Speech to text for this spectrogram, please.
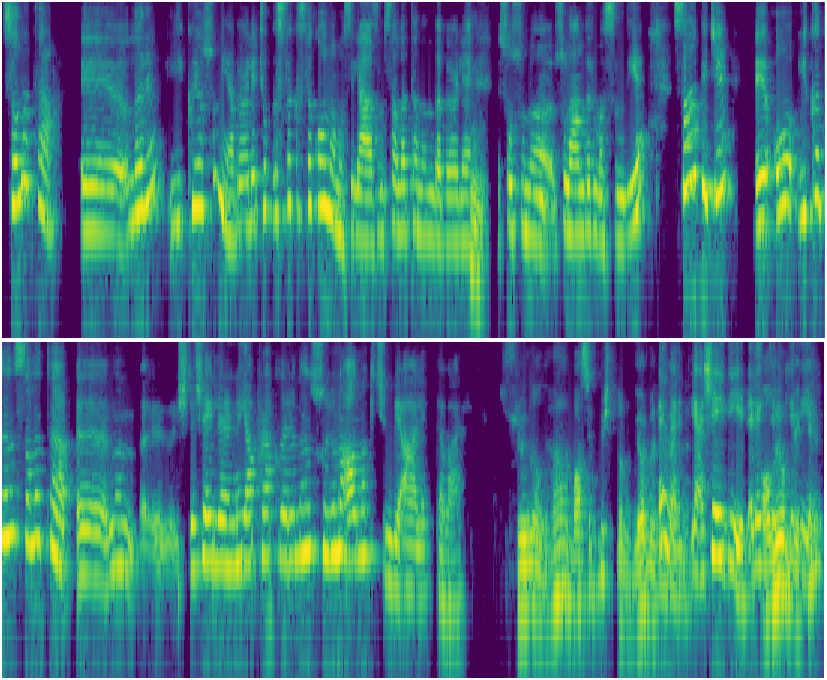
salataları yıkıyorsun ya böyle çok ıslak ıslak olmaması lazım salatanın da böyle Hı. sosunu sulandırmasın diye. Sadece e, o yıkadığın salatanın e, işte şeylerini yapraklarının suyunu almak için bir alet de var. suyunu alıyor. Ha bahsetmiştin onu. Görmedim ben Evet yani şey değil Alıyor mu elektrikli peki? değil.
